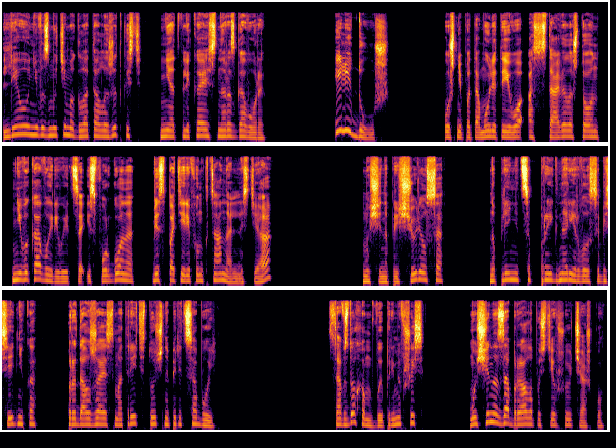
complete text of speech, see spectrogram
Лео невозмутимо глотала жидкость, не отвлекаясь на разговоры. Или душ. Уж не потому ли ты его оставила, что он не выковыривается из фургона без потери функциональности, а? Мужчина прищурился, но пленница проигнорировала собеседника, продолжая смотреть точно перед собой. Со вздохом выпрямившись, мужчина забрал опустевшую чашку.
